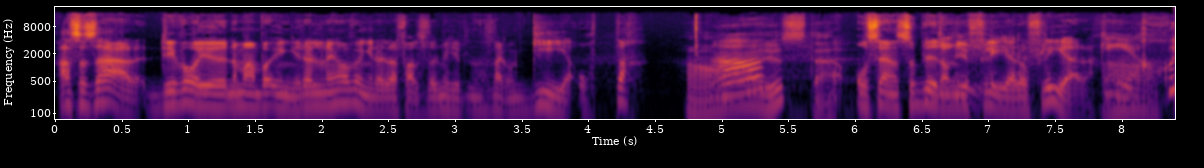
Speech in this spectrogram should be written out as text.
Alltså så här, det var ju när man var yngre, eller när jag var yngre i alla fall, så var det mycket snack om G8. Ja, just det. Och sen så blir de ju fler och fler. G7.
